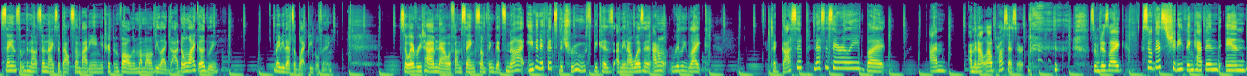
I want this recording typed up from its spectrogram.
saying something not so nice about somebody and you trip and fall, and my mom would be like, God don't like ugly. Maybe that's a black people thing. So every time now, if I'm saying something that's not, even if it's the truth, because I mean, I wasn't, I don't really like to gossip necessarily, but I'm, I'm an out loud processor. so I'm just like, so this shitty thing happened, and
